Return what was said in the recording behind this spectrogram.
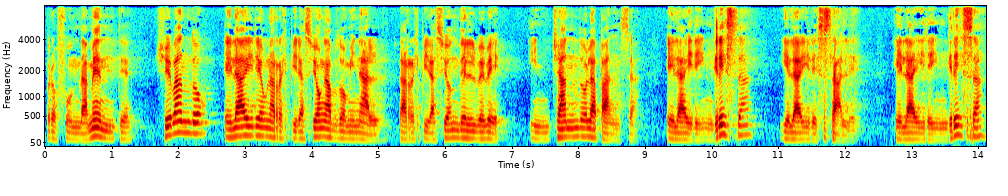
profundamente, llevando el aire a una respiración abdominal, la respiración del bebé, hinchando la panza. El aire ingresa y el aire sale. El aire ingresa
